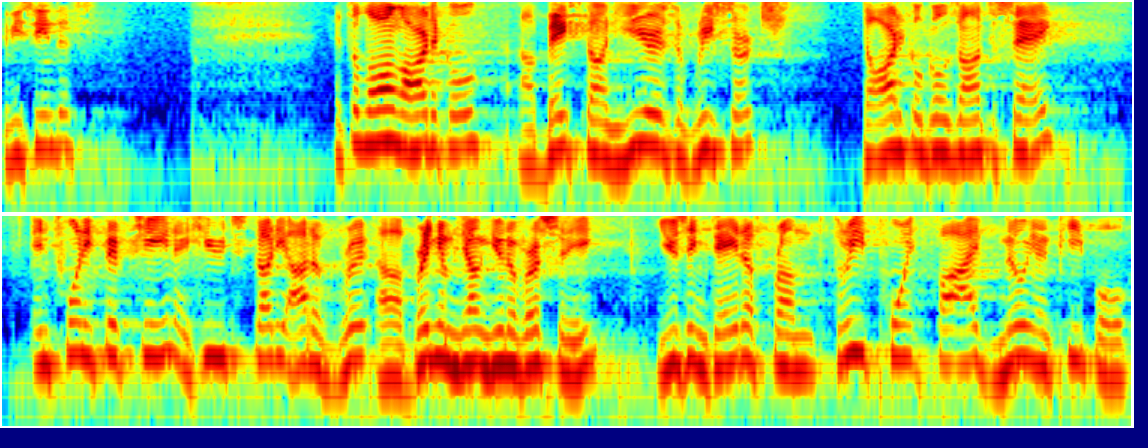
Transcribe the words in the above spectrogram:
Have you seen this? It's a long article uh, based on years of research. The article goes on to say in 2015, a huge study out of uh, Brigham Young University using data from 3.5 million people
